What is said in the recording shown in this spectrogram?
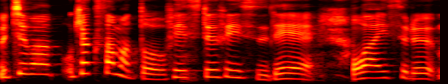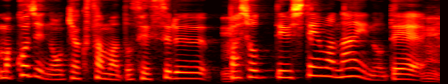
うちはお客様と face to face でお会いする、まあ、個人のお客様と接する場所っていう視点はないので、うん。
